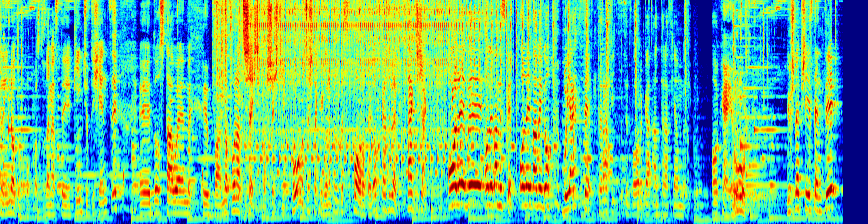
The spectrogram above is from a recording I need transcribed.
klejnotów po prostu. Zamiast e, 5000 e, dostałem chyba, no ponad 6, chyba 6,5, coś takiego, naprawdę sporo tego. W każdym razie, tak czy siak, olewy, olewamy sklep, olewamy go, bo ja chcę trafić cyborga, a trafiam... Okej, uff. Już lepszy jest ten typ,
